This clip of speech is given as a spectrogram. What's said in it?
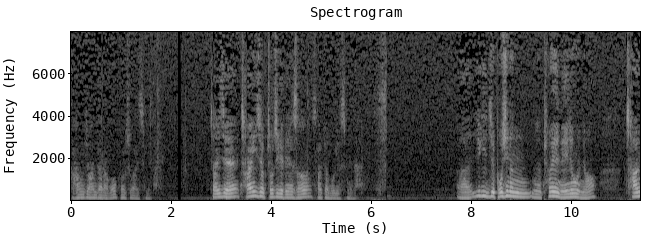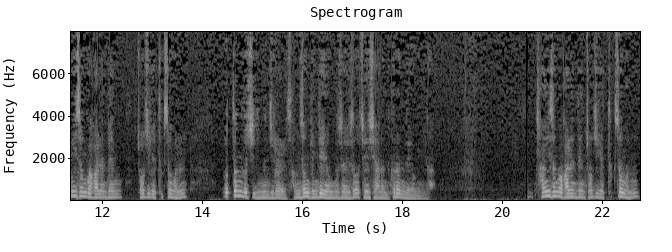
강조한다라고 볼 수가 있습니다. 자, 이제 창의적 조직에 대해서 살펴보겠습니다. 아, 여기 이제 보시는 표의 내용은요, 창의성과 관련된 조직의 특성을 어떤 것이 있는지를 삼성경제연구소에서 제시하는 그런 내용입니다. 창의성과 관련된 조직의 특성은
